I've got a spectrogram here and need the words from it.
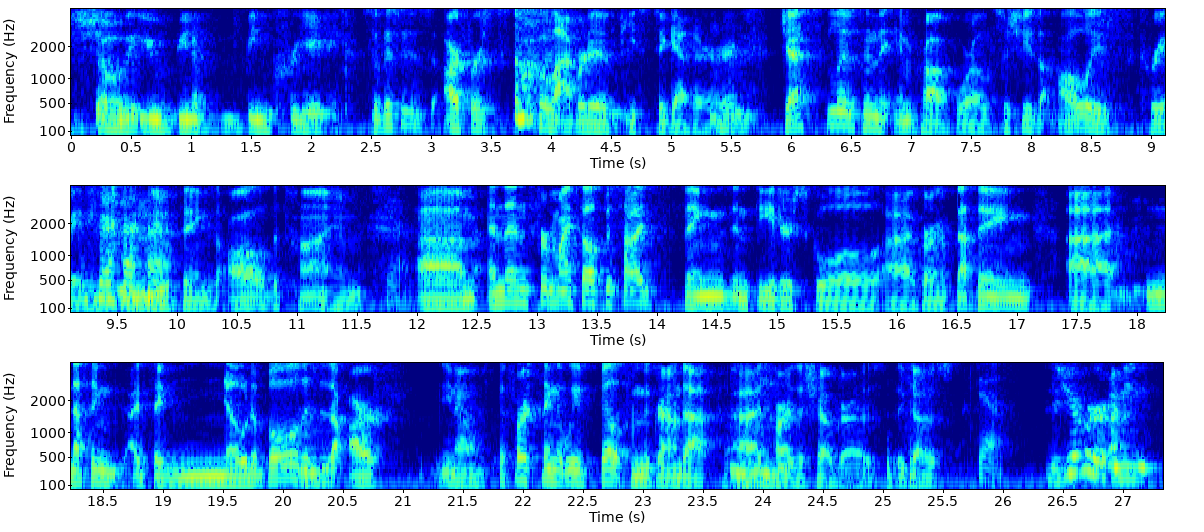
show that you've been a, been creating? So this is our first collaborative piece together. Jess lives in the improv world, so she's always creating new things all the time. Yeah. Um, and then for myself, besides things in theater school, uh, growing up, nothing, uh, nothing I'd say notable. This is our, you know, the first thing that we've built from the ground up uh, as far as a show grows. It goes. yeah, Did you ever? I mean,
